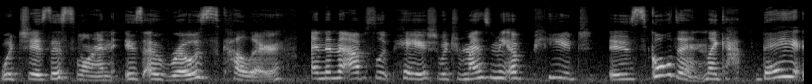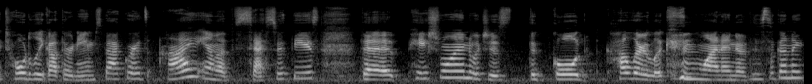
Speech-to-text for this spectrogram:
which is this one, is a rose color. And then the Absolute Peach, which reminds me of Peach, is golden. Like, they totally got their names backwards. I am obsessed with these. The Peach one, which is the gold color looking one, I know this is gonna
